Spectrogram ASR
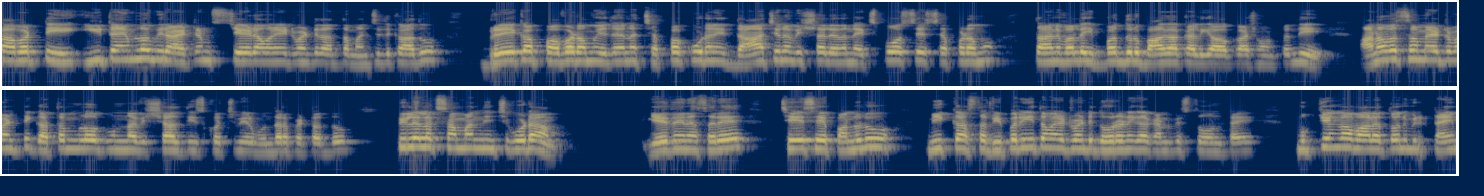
కాబట్టి ఈ టైంలో మీరు అటెంప్ట్స్ చేయడం అనేటువంటిది అంత మంచిది కాదు. బ్రేకప్ అవ్వడం ఏదైనా చెప్పకూడని దాచిన విషయాలు ఏమైనా ఎక్స్పోజ్ చేసి చెప్పడము దానివల్ల ఇబ్బందులు బాగా కలిగే అవకాశం ఉంటుంది. అనవసరమైనటువంటి గతంలో ఉన్న విషయాలు తీసుకొచ్చి మీరు ముందర పెట్టొద్దు. పిల్లలకు సంబంధించి కూడా ఏదైనా సరే చేసే పనులు మీకు కాస్త విపరీతమైనటువంటి ధోరణిగా కనిపిస్తూ ఉంటాయి. ముఖ్యంగా వాళ్ళతో మీరు టైం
